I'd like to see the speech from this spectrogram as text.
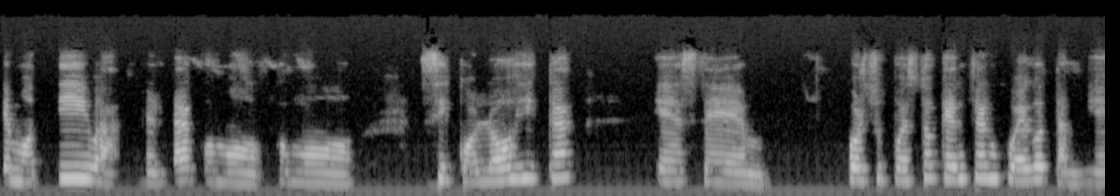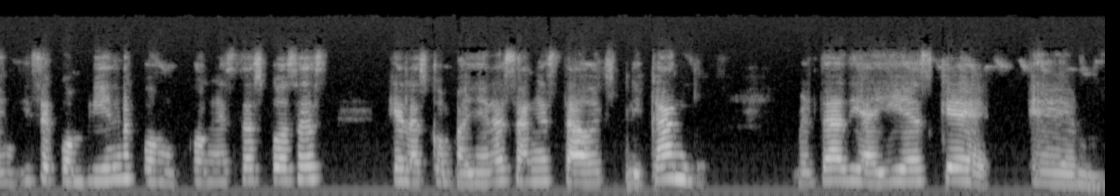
emotiva, ¿verdad? Como, como psicológica, este, por supuesto que entra en juego también y se combina con, con estas cosas que las compañeras han estado explicando, ¿verdad? Y ahí es que em,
